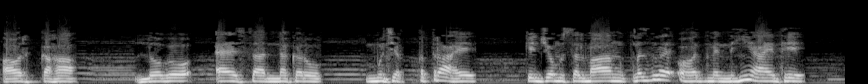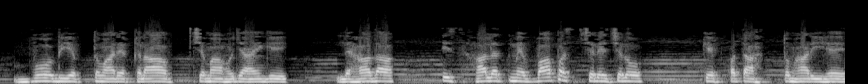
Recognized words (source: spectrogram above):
اور کہا لوگوں ایسا نہ کرو۔ مجھے خطرہ ہے کہ جو مسلمان غزوہ عہد میں نہیں آئے تھے، وہ بھی اب تمہارے خلاف جمع ہو جائیں گے۔ لہذا اس حالت میں واپس چلے چلو کہ فتح تمہاری ہے۔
